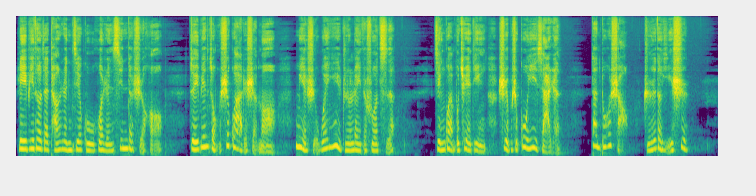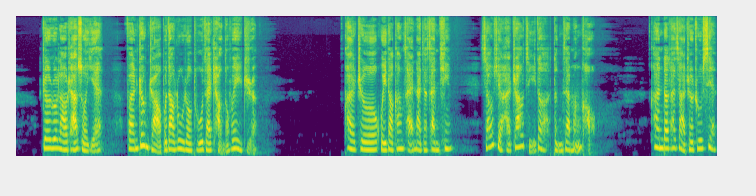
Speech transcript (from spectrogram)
里皮特在唐人街蛊惑人心的时候，嘴边总是挂着什么蔑视瘟疫之类的说辞。尽管不确定是不是故意吓人，但多少值得一试。正如老查所言，反正找不到鹿肉屠宰场的位置。开车回到刚才那家餐厅，小雪还着急的等在门口。看到他驾车出现，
